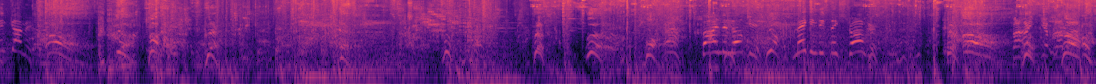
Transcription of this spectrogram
Incoming! Find the Nokin! It's making these things stronger! Behind you, brother!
